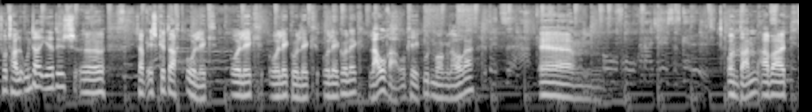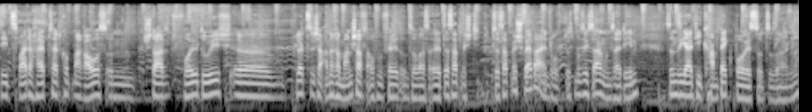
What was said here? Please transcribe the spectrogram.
total unterirdisch. Äh, ich habe echt gedacht, Oleg, Oleg, Oleg, Oleg, Oleg, Oleg. Laura, okay, guten Morgen, Laura. Ähm, Und dann aber die zweite Halbzeit kommt mal raus und startet voll durch. Äh, plötzlich eine andere Mannschaft auf dem Feld und sowas. Äh, das, hat mich, das hat mich schwer beeindruckt, das muss ich sagen. Und seitdem sind sie halt die Comeback-Boys sozusagen. Ne?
